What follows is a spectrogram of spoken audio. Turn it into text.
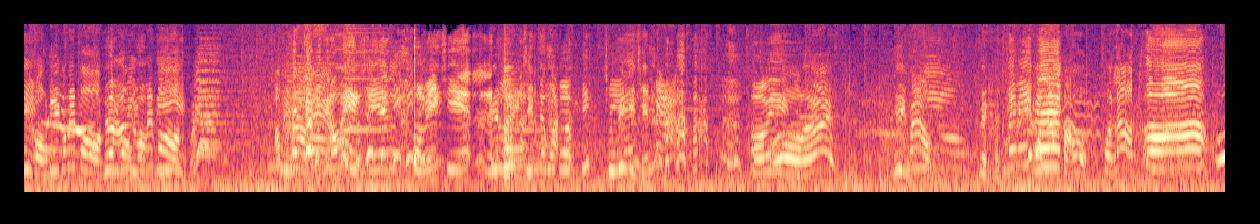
มีของดีก็ไม่บอกเพื่อนเขามีของไม่บดีอกเอาอีกแล้วจะไปเขาอีกชิ้นผมอีกชิ้นมีหลายชิ้นจังวะผมอีกชิ้นมีกี่ชิ้นเนี่ยผมโอ้อีกยมีอีกเปล่าไม่มีหมดเบรแล้วกหมดแล้วอ๋อโอ้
